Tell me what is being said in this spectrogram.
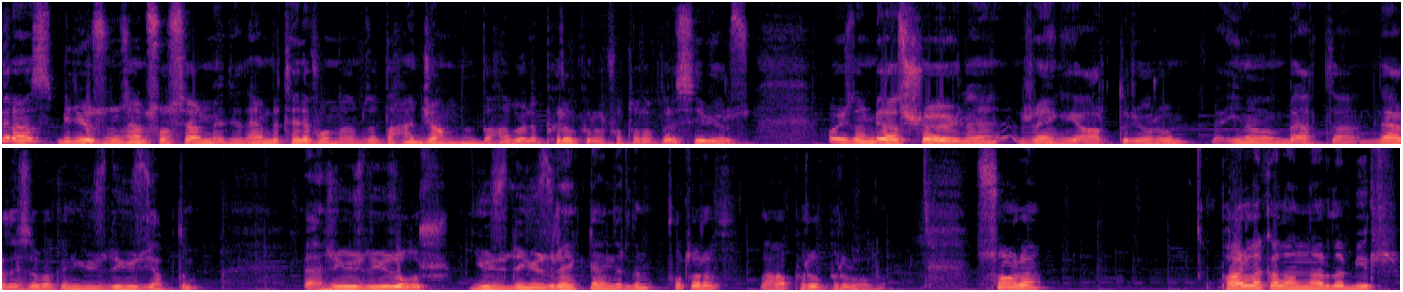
Biraz biliyorsunuz hem sosyal medyada hem de telefonlarımızda daha canlı, daha böyle pırıl pırıl fotoğrafları seviyoruz. O yüzden biraz şöyle rengi arttırıyorum. İnanın ben hatta neredeyse bakın %100 yaptım. Bence %100 olur. %100 renklendirdim. Fotoğraf daha pırıl pırıl oldu. Sonra parlak alanlarda bir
